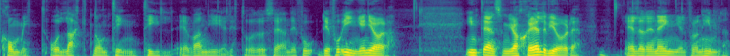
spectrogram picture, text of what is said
kommit och lagt någonting till evangeliet och då säger han det får, det får ingen göra. Inte ens om jag själv gör det, eller en ängel från himlen.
